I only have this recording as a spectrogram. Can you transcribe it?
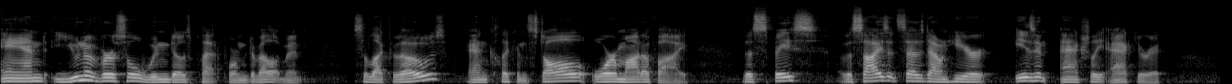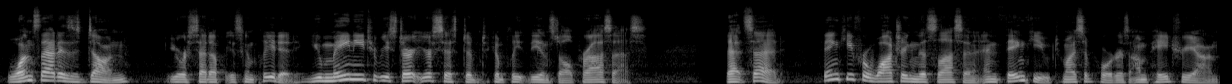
and universal Windows platform development. Select those and click install or modify. The space, the size it says down here isn't actually accurate. Once that is done, your setup is completed. You may need to restart your system to complete the install process. That said, thank you for watching this lesson and thank you to my supporters on Patreon.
